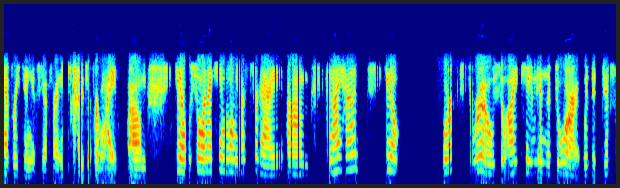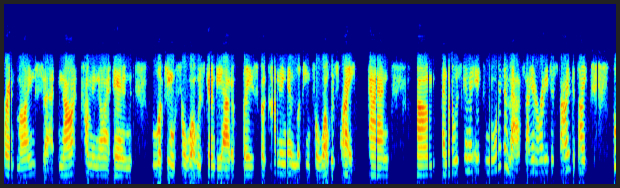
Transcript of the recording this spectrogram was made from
everything is different. He's got a different life. Um, you know, so when I came home yesterday, um, and I had, you know, worked through so I came in the door with a different mindset, not coming in looking for what was going to be out of place, but coming in looking for what was right. And um, and I was going to ignore the mess. I had already decided, like, who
